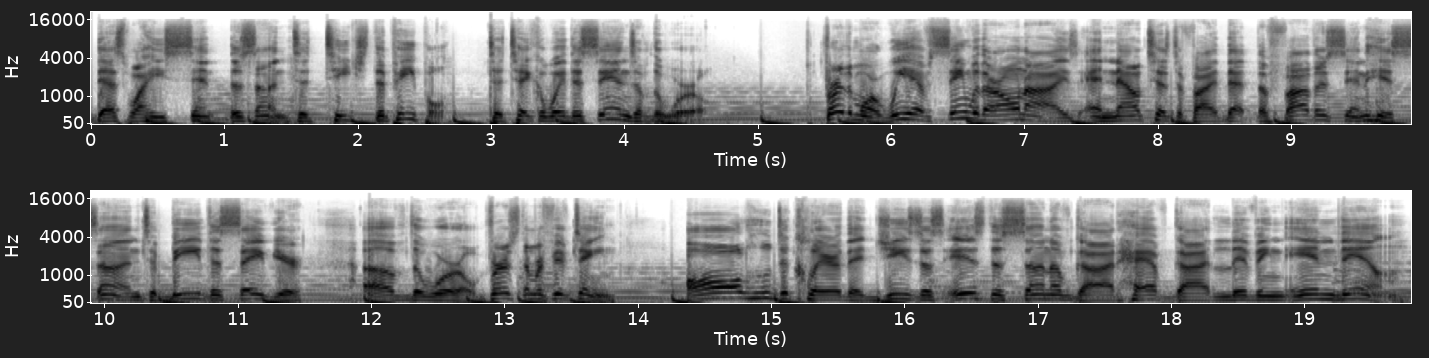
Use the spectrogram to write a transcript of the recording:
That's why he sent the Son to teach the people, to take away the sins of the world. Furthermore, we have seen with our own eyes and now testify that the Father sent his Son to be the Savior of the world. Verse number 15 All who declare that Jesus is the Son of God have God living in them.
